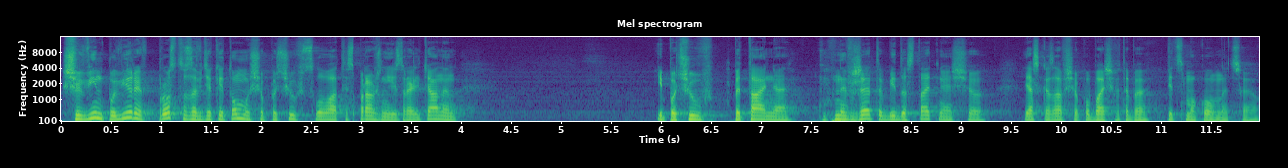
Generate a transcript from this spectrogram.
що він повірив просто завдяки тому, що почув слова. Ти справжній ізраїльтянин, і почув питання: невже тобі достатньо, що я сказав, що побачив тебе під смоковницею?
